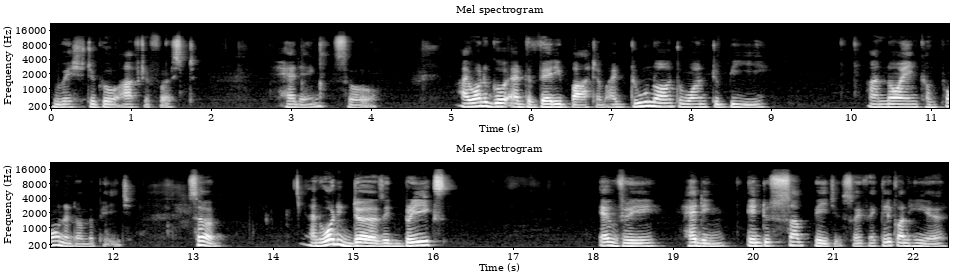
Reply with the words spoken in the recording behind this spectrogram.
wish to go after first heading so I want to go at the very bottom. I do not want to be annoying component on the page. So and what it does it breaks every heading into sub pages so if I click on here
